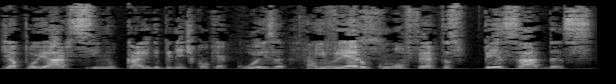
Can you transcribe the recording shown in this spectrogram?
de apoiar sim o CAI, independente de qualquer coisa, Falou e vieram isso. com ofertas pesadas.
